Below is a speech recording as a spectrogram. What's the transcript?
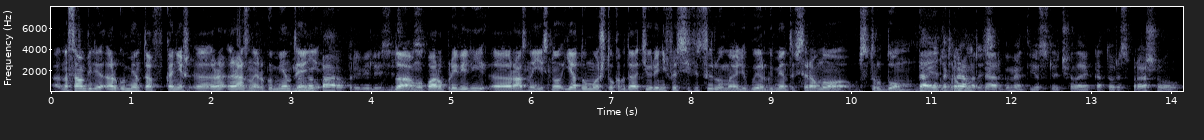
А на самом деле аргументов, конечно, э, разные аргументы. Ну, мы они... пару привели сейчас. Да, мы пару привели, э, разные есть. Но я думаю, что когда теория не фальсифицируемая, любые аргументы все равно с трудом Да, будут это работать. грамотный аргумент. Если человек, который спрашивал,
